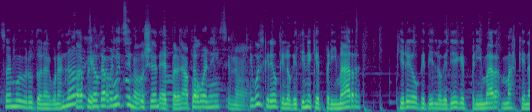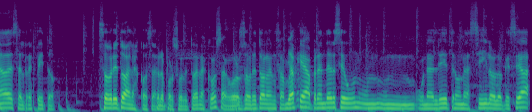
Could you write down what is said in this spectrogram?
Soy muy bruto en algunas No, cosas, pero está buenísimo. Eh, pero está poco. buenísimo. Igual creo que lo que tiene que primar, creo que lo que tiene que primar más que nada es el respeto. Sobre todas las cosas. Pero por sobre todas las cosas, por sobre todas las cosas. Más que aprenderse un- un- un- una letra, un asilo, lo que sea,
